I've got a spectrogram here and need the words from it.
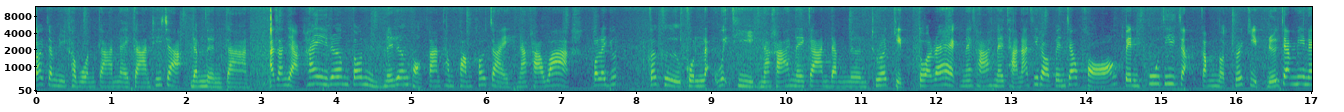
ก็จะมีขบวนการในการที่จะดำเนินการ อาจารย์อยากให้เริ่มต้นในเรื่องของการทำความเข้าใจนะคะว่ากลยุทธ์ก็คือกลวิธีนะคะในการดำเนินธุรกิจตัวแรกนะคะ ในฐานะที่เราเป็นเจ้าของเป็นผู้ที่จะกำหนดธุรกิจ หรือจะมีใน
